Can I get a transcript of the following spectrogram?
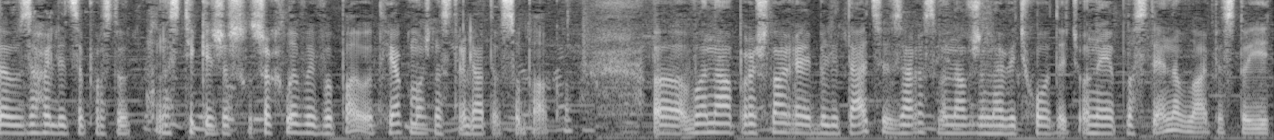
Це взагалі це просто настільки жах- жахливий випадок, як можна стріляти в собаку. Е, Вона пройшла реабілітацію, зараз вона вже навіть ходить. У неї пластина в лапі стоїть.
